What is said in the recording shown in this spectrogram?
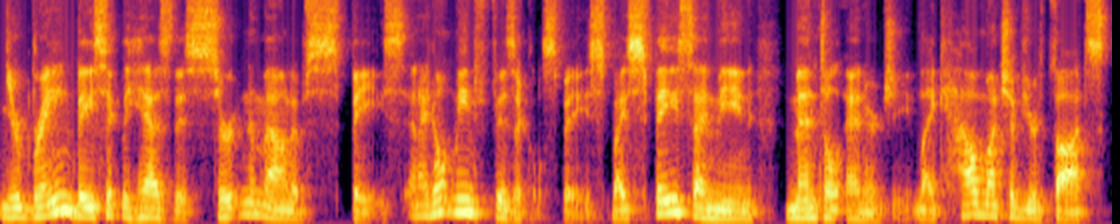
your brain basically has this certain amount of space. And I don't mean physical space. By space, I mean mental energy, like how much of your thoughts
